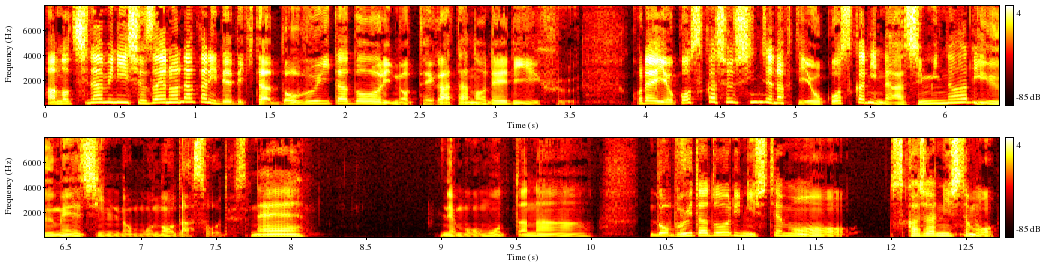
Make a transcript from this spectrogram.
あのちなみに取材の中に出てきたドブ板通りの手形のレリーフ。これ横須賀出身じゃなくて横須賀に馴染みのある有名人のものだそうですね。でも思ったな。ドブ板通りにしてもスカジャンにしても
